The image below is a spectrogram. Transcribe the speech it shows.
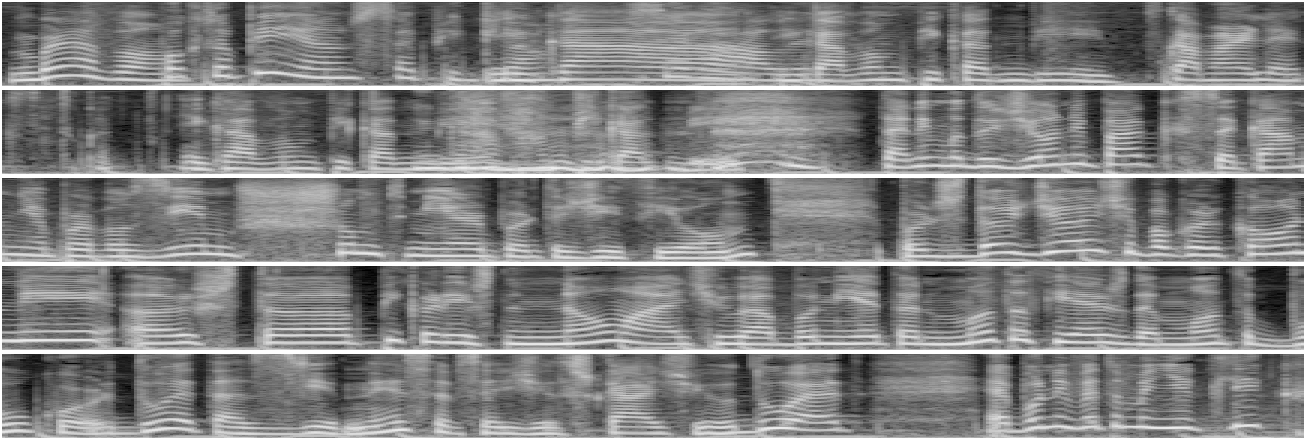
Bravo. Po këtë pijen s'e pika. I ka si i ka vënë pikat mbi. S'ka marrë lek si duket. I ka vënë pikat mbi. I ka vënë pikat mbi. Tani më dëgjoni pak se kam një propozim shumë të mirë për të gjithë ju. Për çdo gjë që po kërkoni është pikërisht Noa që jua bën jetën më të thjeshtë dhe më të bukur. Duhet ta zgjidhni sepse gjithçka që ju duhet E bëni vetëm me një klik,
